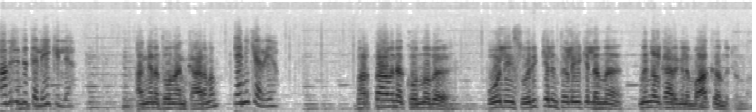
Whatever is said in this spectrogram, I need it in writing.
അവരിത് തെളിയിക്കില്ല. അങ്ങനെ തോന്നാൻ കാരണം? എനിക്കറിയാം. ഭർത്താവിനെ കൊന്നത് പോലീസ് ഒരിക്കലും തെളിയിക്കില്ലെന്ന് നിങ്ങൾക്ക് ആരെങ്കിലും വാക്ക് തന്നിട്ടുണ്ടോ?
